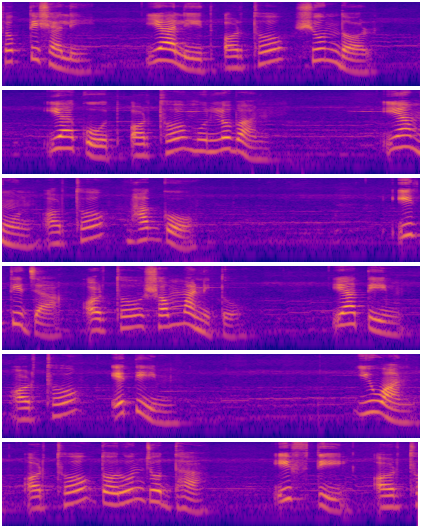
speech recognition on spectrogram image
শক্তিশালী। ইয়ালিদ অর্থ সুন্দর। ইয়াকুত অর্থ মূল্যবান। ইয়ামুন অর্থ ভাগ্য। ইর্তিজা অর্থ সম্মানিত। ইয়াতিম অর্থ এতিম। ইউয়ান অর্থ তরুণ যোদ্ধা। ইফতি অর্থ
